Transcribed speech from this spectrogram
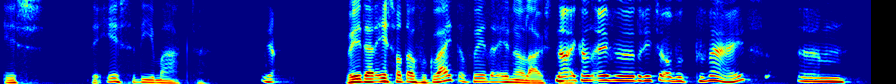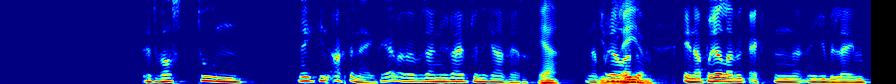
is de eerste die je maakte. Ja. Wil je daar eerst wat over kwijt of wil je er eerst naar luisteren? Nou, ik kan even er iets over kwijt. Ehm, het was toen 1998. Hè? We zijn nu 25 jaar verder. Ja, In april, heb ik, in april heb ik echt een, een jubileum.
